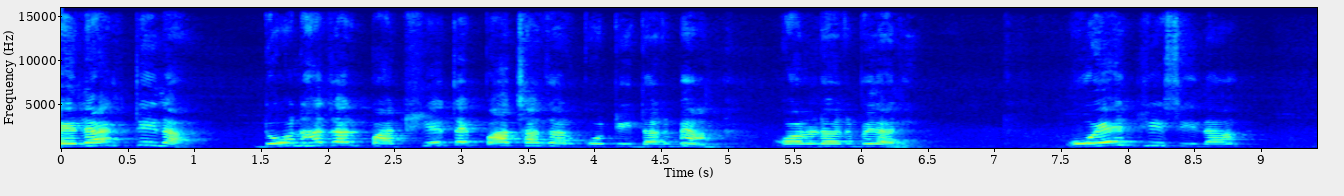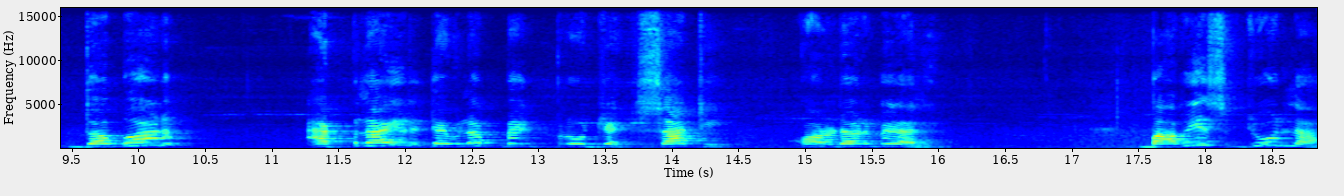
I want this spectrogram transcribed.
एल आय टीला दोन हजार पाचशे ते पाच हजार कोटी दरम्यान ऑर्डर मिळाली. ओ एन जी सीला दमण ॲप्लाइड डेव्हलपमेंट प्रोजेक्टसाठी ऑर्डर मिळाली. बावीस जूनला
